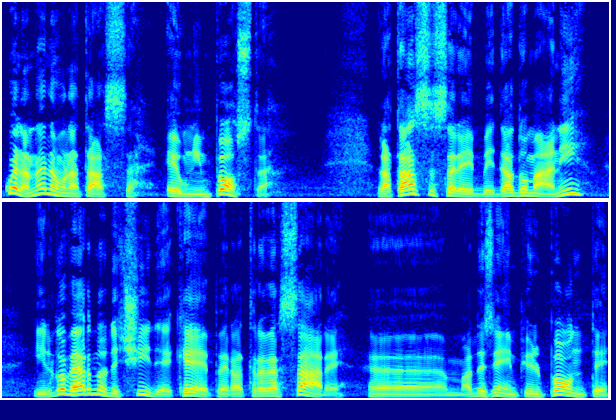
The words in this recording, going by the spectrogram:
Quella non è una tassa, è un'imposta. La tassa sarebbe da domani il governo decide che per attraversare, eh, ad esempio, il ponte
